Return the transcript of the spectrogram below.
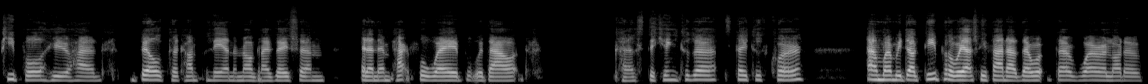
people who had built a company and an organization in an impactful way, but without kind of sticking to the status quo. And when we dug deeper, we actually found out there were, there were a lot of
